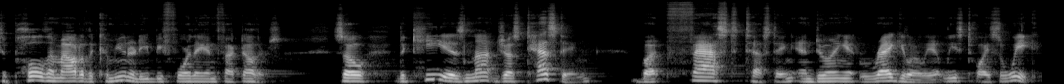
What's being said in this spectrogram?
to pull them out of the community before they infect others. So the key is not just testing, but fast testing and doing it regularly, at least twice a week.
